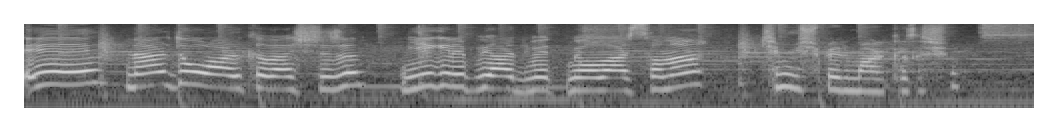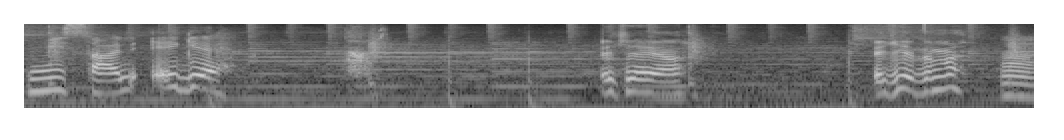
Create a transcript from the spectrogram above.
Ee, nerede o arkadaşların? Niye gelip yardım etmiyorlar sana? Kimmiş benim arkadaşım? Misal Ege. Ege ya. Ege değil mi? Hı.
